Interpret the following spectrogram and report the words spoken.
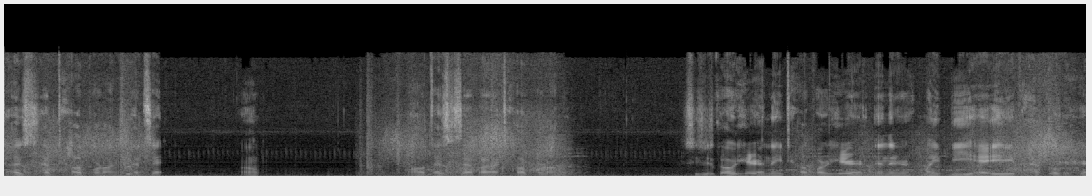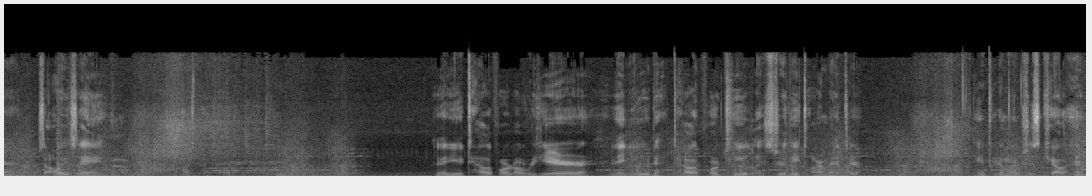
does have teleport on it, that's it. All it does is have uh, teleport on it. So you just go here and then you teleport here, and then there might be a path over here. There's always a Then you teleport over here, and then you would teleport to Lister the Tormentor. You pretty much just kill him.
